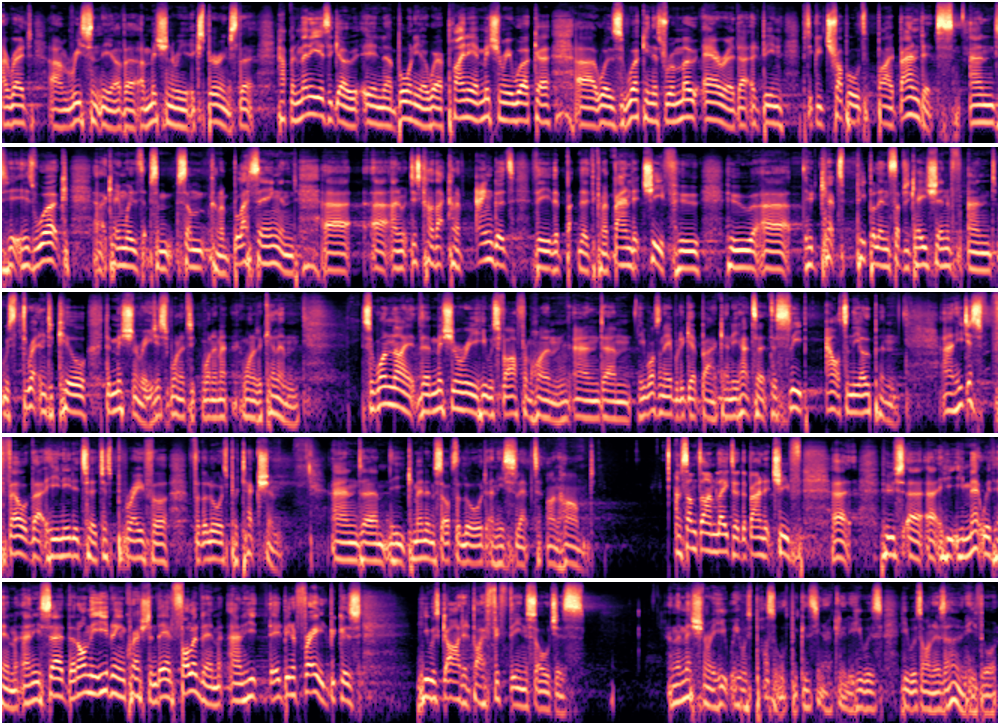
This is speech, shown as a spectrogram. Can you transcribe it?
I read um, recently of a, a, missionary experience that happened many years ago in uh, Borneo, where a pioneer missionary worker uh, was working this remote area that had been particularly troubled by bandits. And his work uh, came with some, some kind of blessing, and, uh, uh, and just kind of that kind of angered the, the, the kind of bandit chief who, who, uh, who'd kept people in subjugation and was threatened to kill the missionary. He just wanted to, wanted, wanted wanted to kill him. So one night, the missionary, he was far from home and um, he wasn't able to get back and he had to, to sleep out in the open. And he just felt that he needed to just pray for, for the Lord's protection. And um, he commended himself to the Lord and he slept unharmed. And sometime later, the bandit chief, uh, who uh, uh, he, he, met with him, and he said that on the evening in question, they had followed him, and he, they had been afraid because he was guarded by 15 soldiers. And the missionary, he, he was puzzled because, you know, clearly he was, he was on his own, he thought.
